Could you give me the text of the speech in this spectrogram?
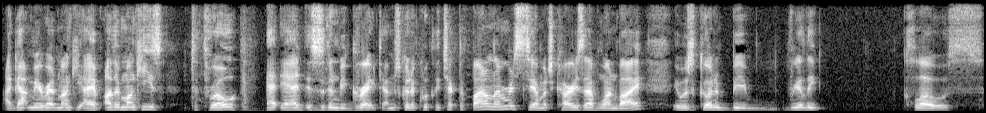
I got me a red monkey. I have other monkeys to throw at Ed. This is going to be great. I'm just going to quickly check the final numbers, to see how much Kari Zev won by. It was going to be really close.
